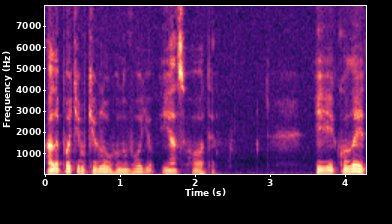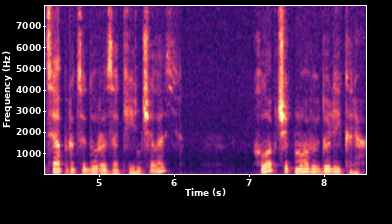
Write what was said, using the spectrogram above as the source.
але потім кивнув головою і я згоден. І коли ця процедура закінчилась, хлопчик мовив до лікаря,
